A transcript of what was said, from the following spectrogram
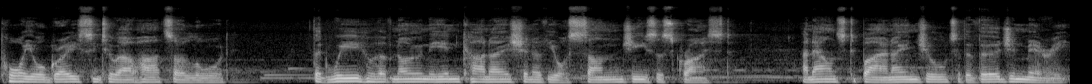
Pour your grace into our hearts, O Lord that we who have known the incarnation of your Son, Jesus Christ, announced by an angel to the Virgin Mary,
